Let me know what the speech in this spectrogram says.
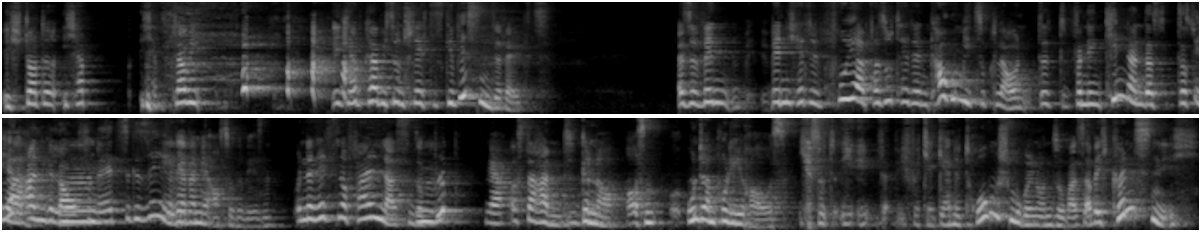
ich stottere, ich habe, ich habe, glaube ich, ich habe, glaube ich, so ein schlechtes Gewissen direkt. Also wenn, wenn ich hätte früher versucht hätte, ein Kaugummi zu klauen, das, von den Kindern das, das Ohr Ja. angelaufen, Mhm. hättest du gesehen. Wäre bei mir auch so gewesen. Und dann hättest du noch fallen lassen, so blüpp, Ja. aus der Hand. Genau, aus dem, unterm Pulli raus. Ja, so, ich, ich würde ja gerne Drogen schmuggeln und sowas, aber ich könnte es nicht.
